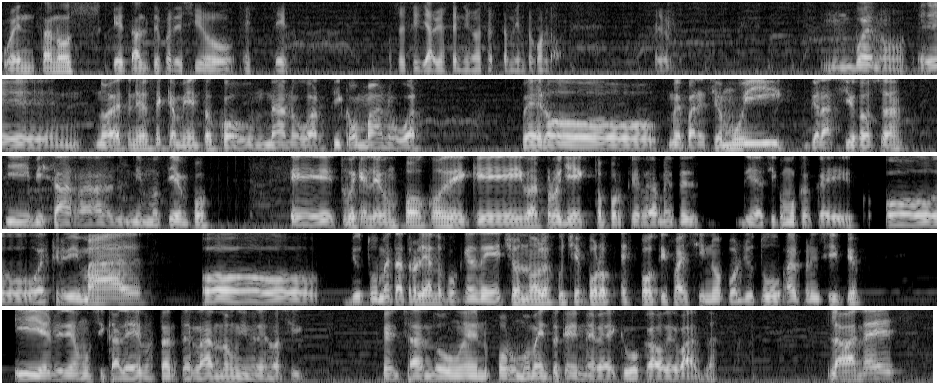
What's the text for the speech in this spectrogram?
cuéntanos qué tal te pareció este tema. No sé si ya habías tenido un acercamiento con la banda. Mm, bueno, eh, no he tenido acercamiento con Nanowar, sí con Manowar, pero me pareció muy graciosa y bizarra al mismo tiempo. Eh, tuve que leer un poco de qué iba el proyecto porque realmente di así como que, o, escribí mal o YouTube me está troleando porque de hecho no lo escuché por Spotify sino por YouTube al principio y el video musical es bastante random y me dejó así pensando por un momento que me había equivocado de banda. La banda es,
